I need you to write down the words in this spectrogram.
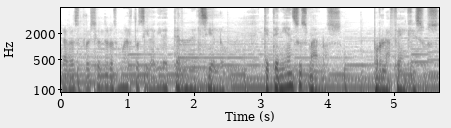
la resurrección de los muertos y la vida eterna en el cielo que tenía en sus manos por la fe en Jesús.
